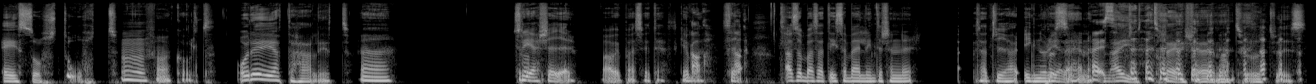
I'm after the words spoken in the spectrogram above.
är så stort Mm. Fan coolt. och det är jättehärligt. Ja. tre tjejer var vi på SVT ska jag bara säga. Alltså bara så att Isabelle inte känner så att vi har ignorerat Precis. henne. Nej. Tre tjejer naturligtvis.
